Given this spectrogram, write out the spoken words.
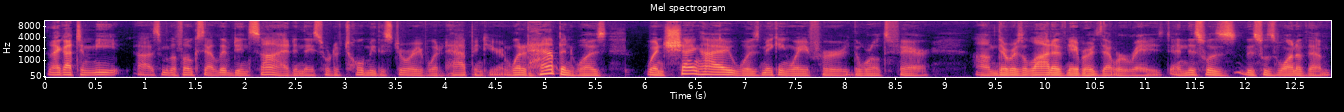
And I got to meet uh, some of the folks that lived inside and they sort of told me the story of what had happened here. And what had happened was when Shanghai was making way for the World's Fair um, there was a lot of neighborhoods that were raised and this was this was one of them.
